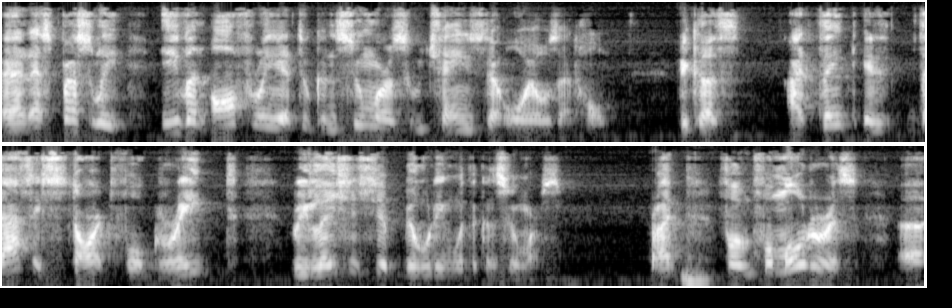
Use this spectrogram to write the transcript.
and especially even offering it to consumers who change their oils at home, because I think it, that's a start for great relationship building with the consumers, right? For for motorists, uh,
